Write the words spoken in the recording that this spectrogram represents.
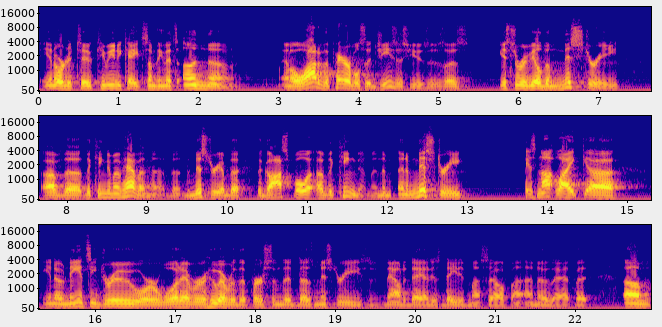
in order to communicate something that's unknown. And a lot of the parables that Jesus uses is, is to reveal the mystery of the, the kingdom of heaven, the, the, the mystery of the, the gospel of the kingdom. And, the, and a mystery is not like, uh, you know, Nancy Drew or whatever, whoever the person that does mysteries now today. I just dated myself, I, I know that. But um,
